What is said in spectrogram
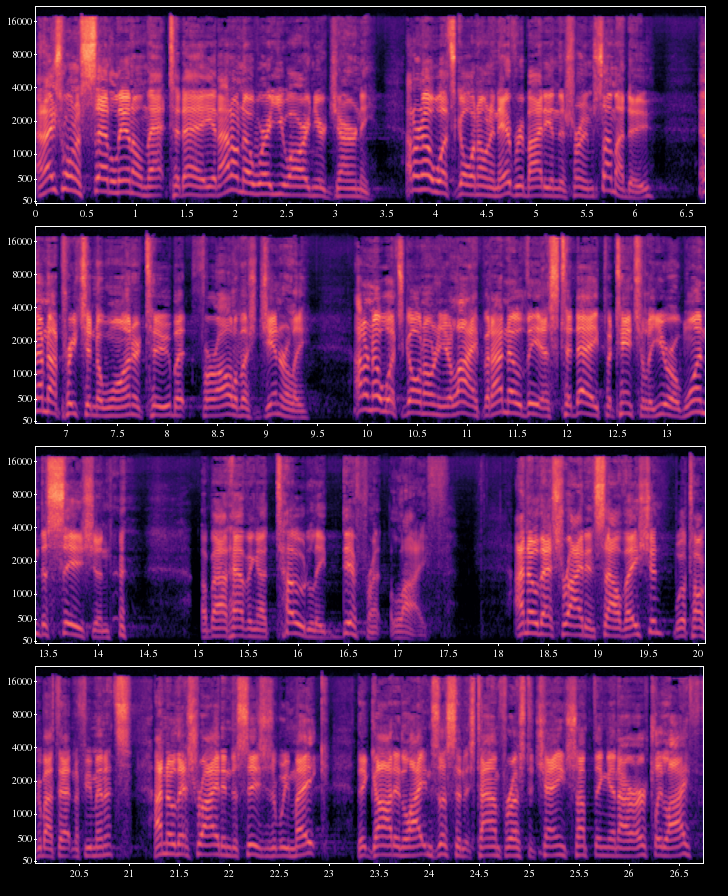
And I just want to settle in on that today. And I don't know where you are in your journey. I don't know what's going on in everybody in this room. Some I do. And I'm not preaching to one or two, but for all of us generally. I don't know what's going on in your life, but I know this today, potentially, you're a one decision about having a totally different life. I know that's right in salvation. We'll talk about that in a few minutes. I know that's right in decisions that we make, that God enlightens us and it's time for us to change something in our earthly life.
